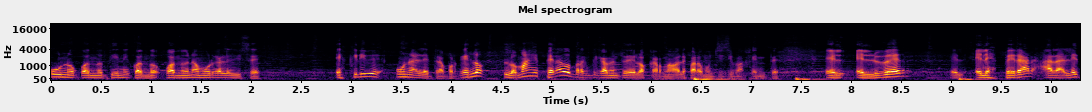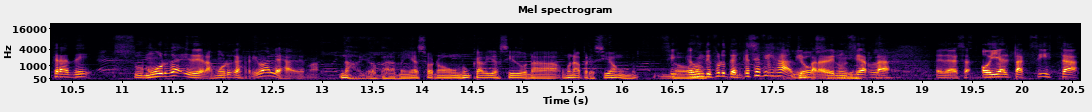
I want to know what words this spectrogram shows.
uno cuando tiene cuando cuando una murga le dice escribe una letra? Porque es lo, lo más esperado prácticamente de los carnavales para muchísima gente. El, el ver, el, el esperar a la letra de su murga y de las murgas rivales además. No, yo para mí eso no, nunca había sido una, una presión. ¿no? Sí, No- es un disfrute. ¿En qué se fija alguien para sí. denunciarla? Eh, Oye al taxista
